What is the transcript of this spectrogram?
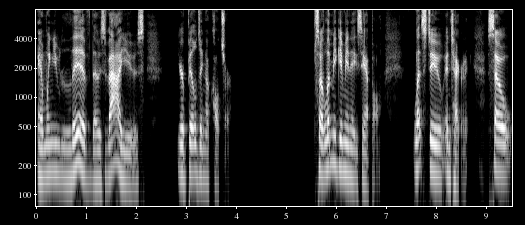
And when you live those values, you're building a culture. So let me give you an example. Let's do integrity. So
